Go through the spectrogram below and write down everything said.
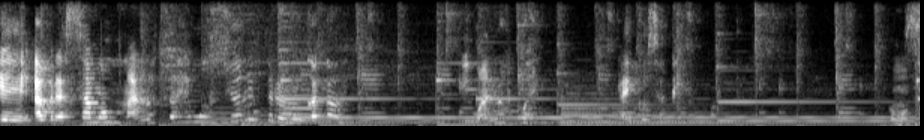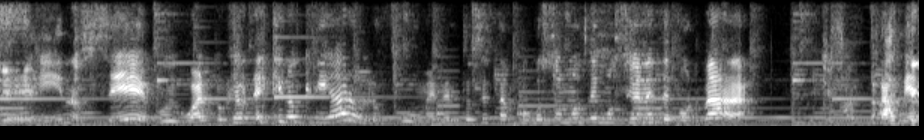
eh, abrazamos más nuestras emociones, pero nunca tanto. Igual nos cuesta. Hay cosas que nos cuestan. Como que. Sí, no sé, pues igual, porque es que nos criaron los boomers, entonces tampoco somos de emociones desbordadas. Qué fantástico, yo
